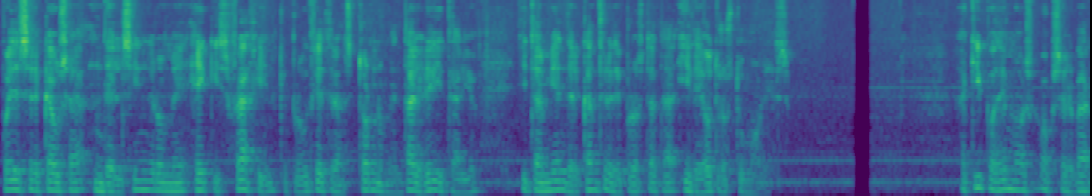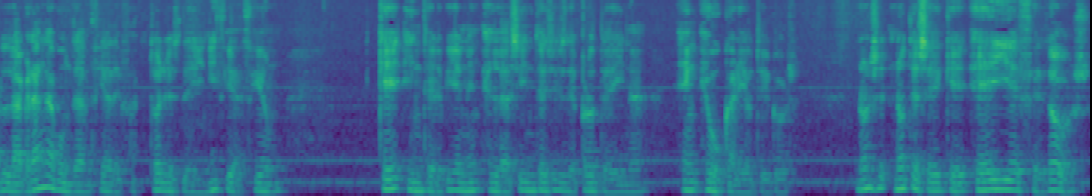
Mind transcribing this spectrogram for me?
puede ser causa del síndrome X frágil que produce trastorno mental hereditario y también del cáncer de próstata y de otros tumores. Aquí podemos observar la gran abundancia de factores de iniciación que intervienen en la síntesis de proteína en eucarióticos. Nótese que EIF2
